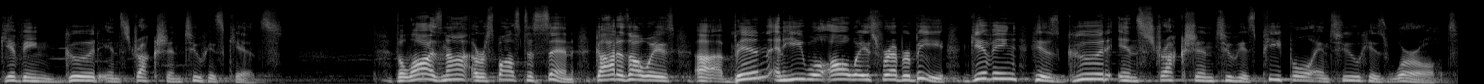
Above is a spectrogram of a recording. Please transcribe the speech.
giving good instruction to his kids. The law is not a response to sin. God has always uh, been and he will always forever be giving his good instruction to his people and to his world.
